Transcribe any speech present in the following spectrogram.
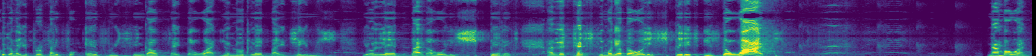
Kwekama, you provide for everything outside the word. You're not led by dreams. You're led by the Holy Spirit. And the testimony of the Holy Spirit is the word. Number one,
